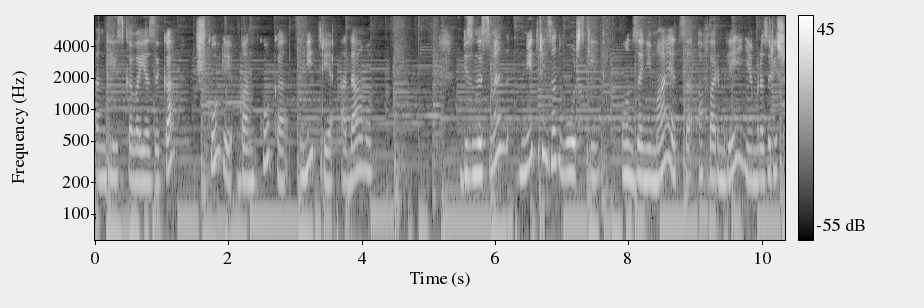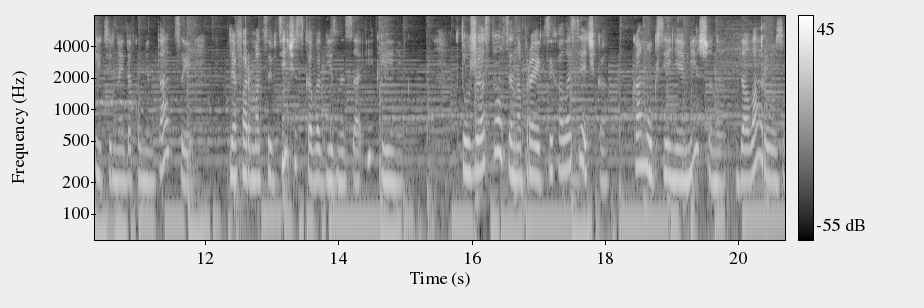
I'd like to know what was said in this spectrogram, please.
английского языка в школе Бангкока Дмитрий Адамов, бизнесмен Дмитрий Задворский. Он занимается оформлением разрешительной документации для фармацевтического бизнеса и клиник. Кто же остался на проекте «Холостячка»? Кому Ксения Мишина дала розу?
